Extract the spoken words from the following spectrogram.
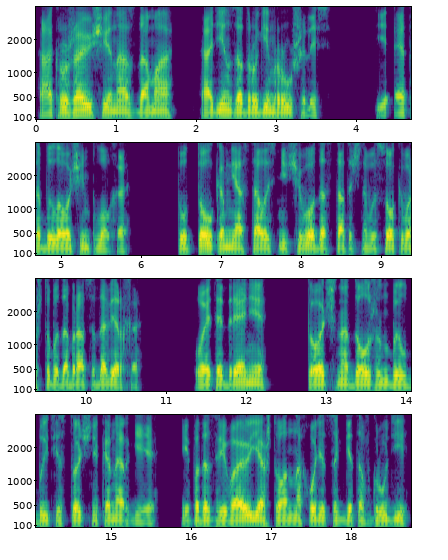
а окружающие нас дома один за другим рушились. И это было очень плохо. Тут толком не осталось ничего достаточно высокого, чтобы добраться до верха. У этой дряни точно должен был быть источник энергии, и подозреваю я, что он находится где-то в груди,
